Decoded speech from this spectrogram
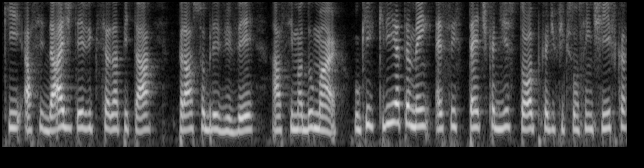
que a cidade teve que se adaptar para sobreviver acima do mar, o que cria também essa estética distópica de ficção científica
